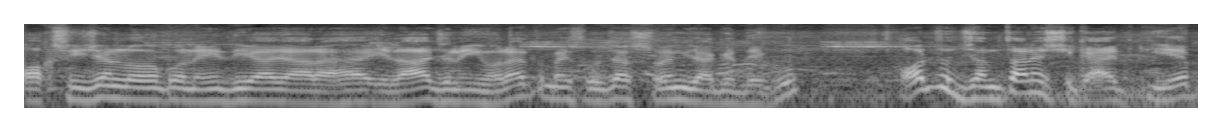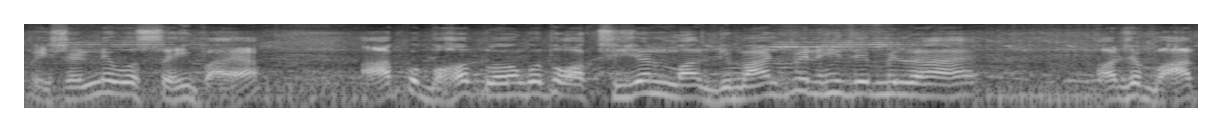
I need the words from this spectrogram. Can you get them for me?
ऑक्सीजन लोगों को नहीं दिया जा रहा है, इलाज नहीं हो रहा है तो मैं सोचा स्वयं जाके देखूँ। और जो जनता ने शिकायत की है, पेशेंट ने, वो सही पाया। आपको बहुत लोगों को तो ऑक्सीजन डिमांड पे नहीं मिल रहा है। और जब बात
